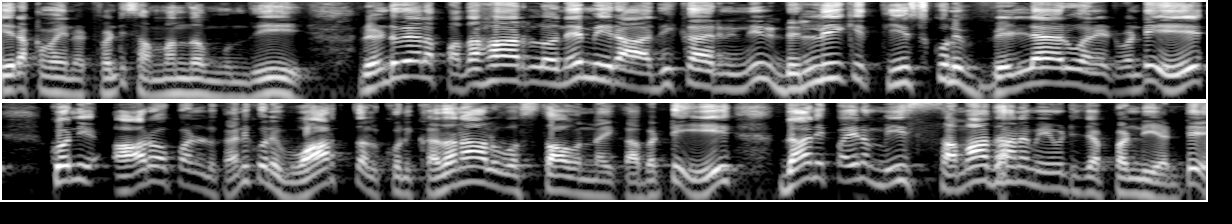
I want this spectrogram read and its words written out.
ఏ రకమైనటువంటి సంబంధం ఉంది? రెండు వేల పదహారులోనే మీరు ఆ అధికారిని ఢిల్లీకి తీసుకుని వెళ్ళారు అనేటువంటి కొన్ని ఆరోపణలు కానీ కొన్ని వార్తలు కొన్ని కథనాలు వస్తూ ఉన్నాయి కాబట్టి దానిపైన మీ సమాధానం ఏమిటి చెప్పండి అంటే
